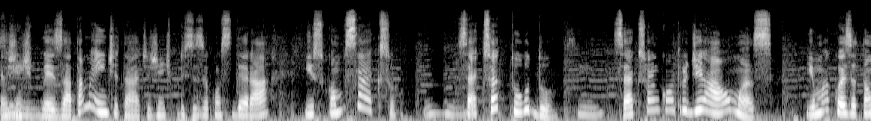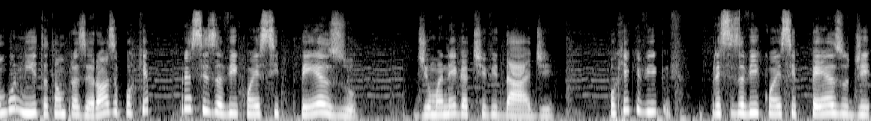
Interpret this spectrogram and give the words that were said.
A gente, exatamente, Tati. A gente precisa considerar isso como sexo. Uhum, Sexo é tudo. sim. Sexo é um encontro de almas. E uma coisa tão bonita, tão prazerosa, porque precisa vir com esse peso de uma negatividade? Por que, que precisa vir com esse peso de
